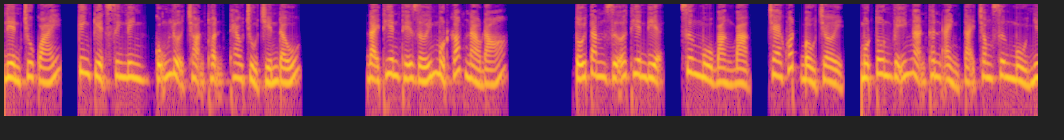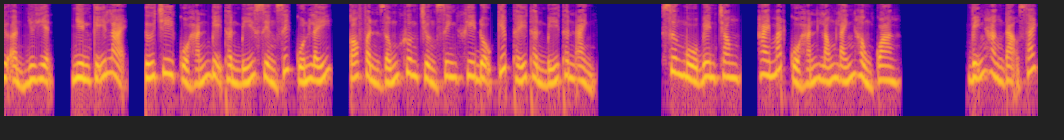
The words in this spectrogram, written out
liền chu quái, kinh tuyệt sinh linh cũng lựa chọn thuận theo chủ chiến đấu. Đại thiên thế giới một góc nào đó, tối tăm giữa thiên địa, sương mù bàng bạc che khuất bầu trời, một tôn vĩ ngạn thân ảnh tại trong sương mù như ẩn như hiện. Nhìn kỹ lại, tứ chi của hắn bị thần bí xiềng xích cuốn lấy, có phần giống Khương Trường Sinh khi độ kiếp thấy thần bí thân ảnh. Sương mù bên trong, hai mắt của hắn lóng lánh hồng quang. Vĩnh Hằng đạo sách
